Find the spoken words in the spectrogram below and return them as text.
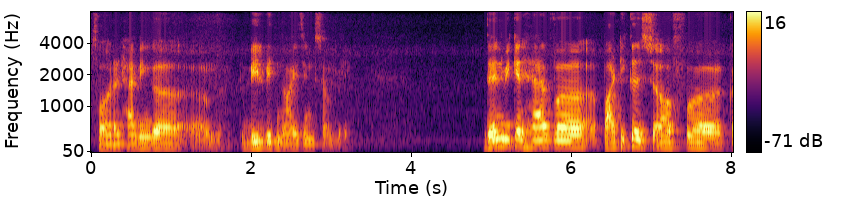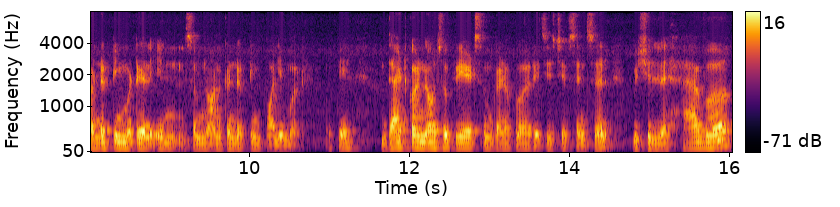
for having a um, to deal with noise in some way. Then we can have uh, particles of uh, conducting material in some non-conducting polymer okay? That can also create some kind of a resistive sensor which will have a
